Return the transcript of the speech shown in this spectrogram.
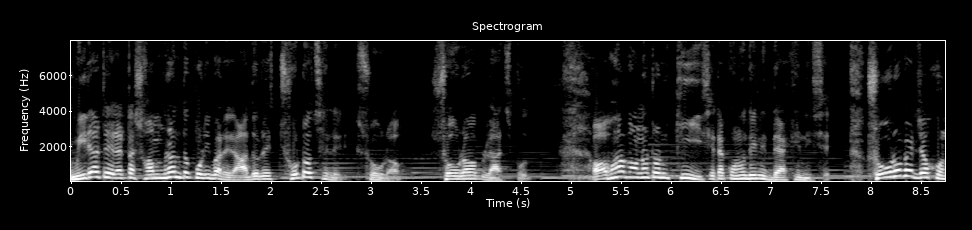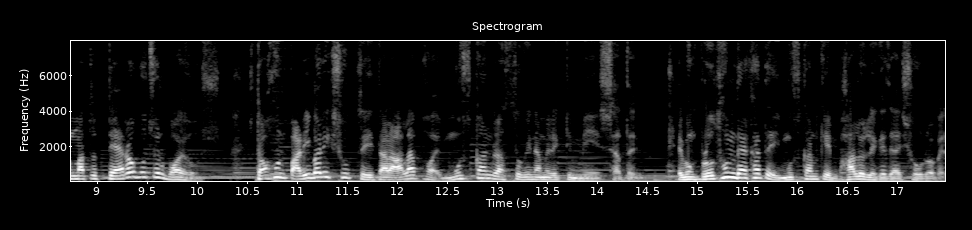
মিরাটের একটা সম্ভ্রান্ত পরিবারের আদরের ছোট ছেলে সৌরভ সৌরভ রাজপুত। অভাব অনটন কি সেটা কোনোদিনই দেখেনি সে। সৌরভের যখন মাত্র তেরো বছর বয়স, তখন পারিবারিক সূত্রেই তার আলাপ হয় মুস্কান রাস্তগী নামের একটি মেয়ের সাথে। এবং প্রথম দেখাতেই মুস্কানকে ভালো লেগে যায় সৌরভের।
